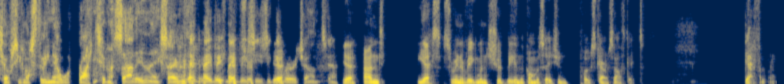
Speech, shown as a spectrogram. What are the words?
Chelsea lost 3 0 with Brighton on Saturday, didn't they? So maybe Yeah, maybe true. she should Yeah. give her a chance. Yeah. Yeah, and yes, Sarina Wiegman should be in the conversation post Gareth Southgate. Definitely,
